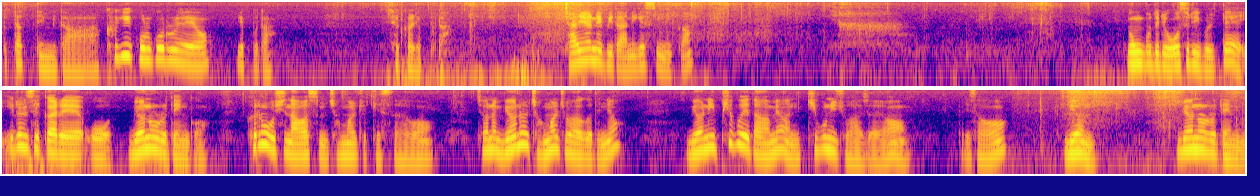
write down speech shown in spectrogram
부탁드립니다. 크기 골고루 해요. 예쁘다. 색깔 예쁘다. 자연의 빛 아니겠습니까? 농부들이 옷을 입을 때 이런 색깔의 옷, 면으로 된 거, 그런 옷이 나왔으면 정말 좋겠어요. 저는 면을 정말 좋아하거든요. 면이 피부에 닿으면 기분이 좋아져요. 그래서 면, 면으로 된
